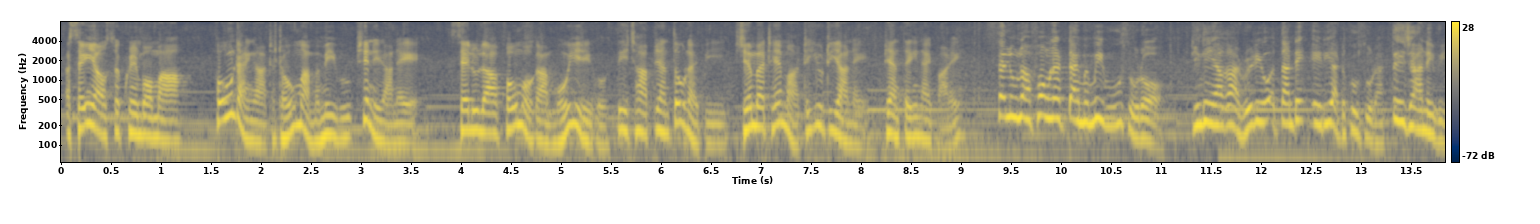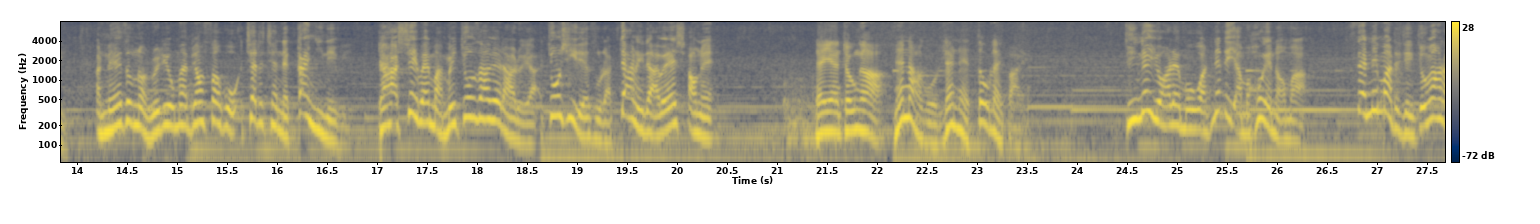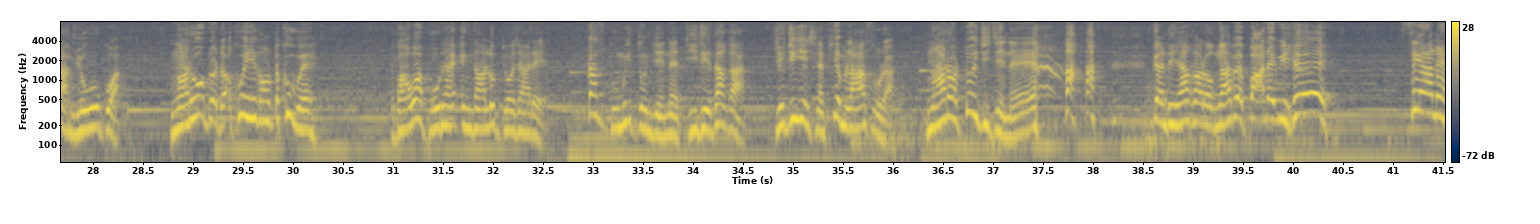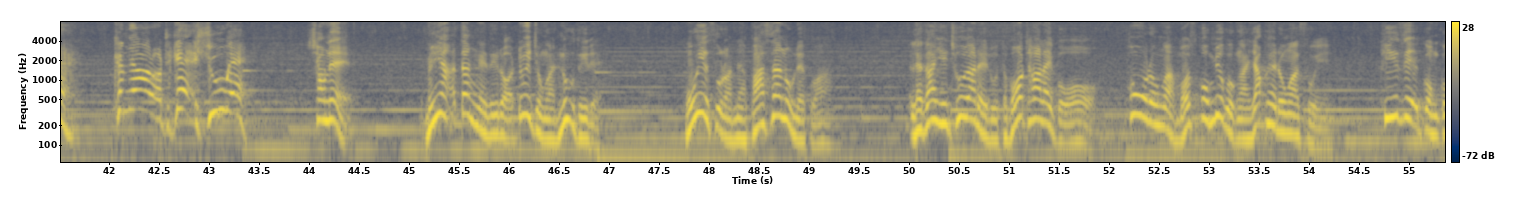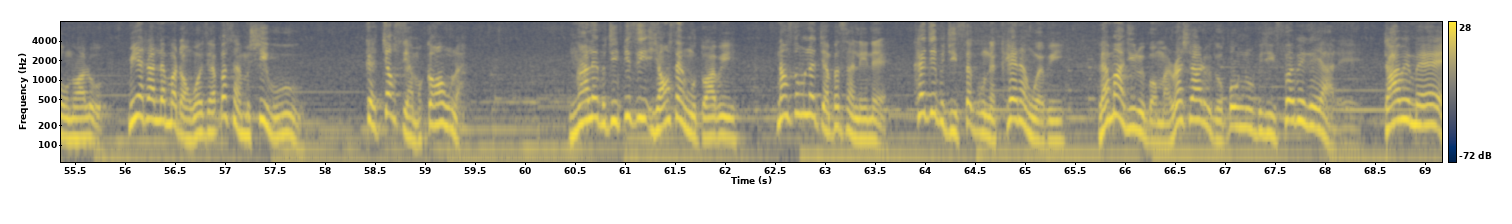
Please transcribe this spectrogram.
အစိမ်းရောင်စကရင်ပေါ်မှာဖုန်းတိုင်ကတတုံးမှမမိဘူးဖြစ်နေတာနဲ့ဆယ်လူလာဖုန်းပေါ်ကမိုးရီတွေကိုတေချာပြန်တုပ်လိုက်ပြီးရင်ဘတ်ထဲမှာတရွတ်တရနဲ့ပြန်သိမ်းလိုက်ပါတယ်။ဆယ်လူလာဖုန်းလည်းတိုင်မမိဘူးဆိုတော့ဒီနေရာကရေဒီယိုအတန်တိတ်ဧရိယာတစ်ခုဆိုတာတေးချနေပြီ အ ਨੇ ဆုံးတော့ရေဒီယိုမှန်ပြောင်းဆောက်ဖို့အချက်တစ်ချက်နဲ့ကိုက်ညီနေပြီဒါအရှိတ်ပိုင်းမှာမင်းစူးစမ်းခဲ့တာတွေကအကျိုးရှိတယ်ဆိုတာပြနေတာပဲရှောင်းနေနိုင်ရန်တုံးကမျက်နှာကိုလက်နဲ့တုပ်လိုက်ပါတယ်ဒီနေ့ရွာတဲ့မိုးကနှစ်တရာမဟုတ်ရင်တော့မှဆယ်နှစ်မှတစ်ချိန်ကြုံရတာမျိုးကွာငါတို့အတွက်တော့အခွင့်အရေးကောင်းတစ်ခုပဲတဘာဝဘိုးတိုင်းအိမ်သားလို့ပြောကြတဲ့ကတ်ဘူမီတွင်ပြင်းနဲ့ဒီဒေသကရေကြီးရေရှမ်းဖြစ်မလားဆိုတာငါတော့တွေ့ကြည့်ခြင်းနဲ့ကန်တရားကတော့ငါပဲပါနေပြီဟေးဆရာနဲ့ခမ ्या ကတော့တကယ်အယူပဲ ရှောင်းနဲ့မင်းကအသက်ငယ်သေးတော့အတွေ့အကြုံကနှုတ်သေးတယ်မိုးရေဆိုတာများဘာဆန်းလို့လဲကွာအလကားရေချိုးရတယ်လို့သဘောထားလိုက်ပေါ့ဟိုးတုန်းကမော်စကိုမြို့ကိုငါရောက်ခဲ့တုန်းကဆိုရင်ခီးစစ်အကုန်ကုန်သွားလို့မိရထားလက်မှတ်တော်ဝယ်စရာပတ်စံမရှိဘူးကဲကြောက်စရာမကောင်းဘူးလားငါလည်းပကြီးပစ္စည်းအယောင်းဆိုင်ကိုသွားပြီးနောက်ဆုံးလက်ကျန်ပတ်စံလေးနဲ့ခဲချစ်ပကြီးစက်ကူနဲ့ခဲတံဝယ်ပြီးလမ်းမကြီးတွေပေါ်မှာရုရှားတွေကိုပုံနူပကြီးဆွဲပေးခဲ့ရတယ်ဒါပေမဲ့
